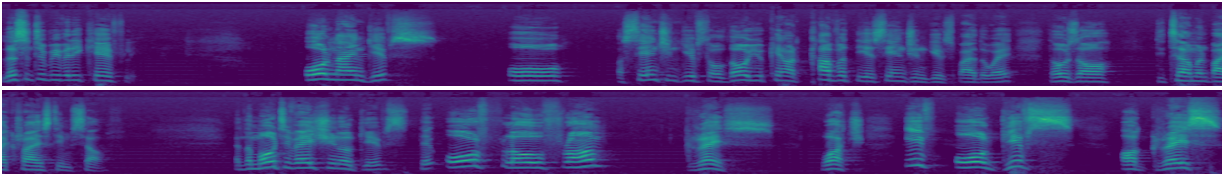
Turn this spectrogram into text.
Listen to me very carefully. All nine gifts, all ascension gifts, although you cannot covet the ascension gifts, by the way, those are determined by Christ Himself and the motivational gifts, they all flow from grace. Watch. If all gifts are grace,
